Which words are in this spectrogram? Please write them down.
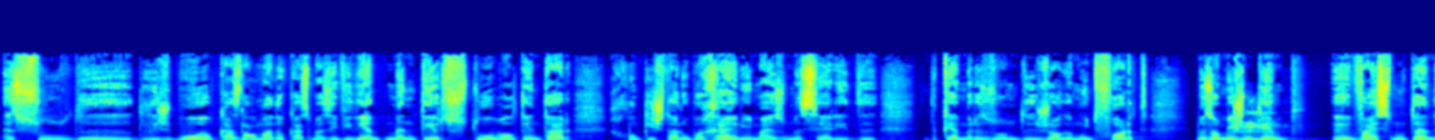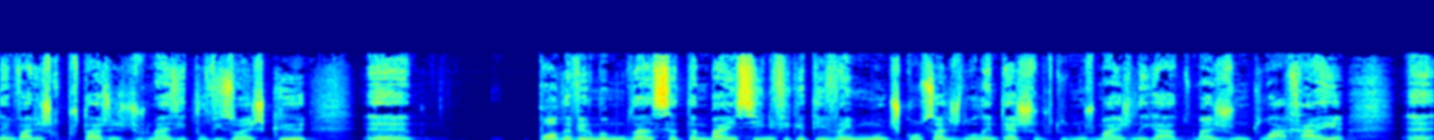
a sul de, Lisboa. O caso da Almada é o caso mais evidente. Manter Setúbal, tentar reconquistar o Barreiro e mais uma série de, câmaras onde joga muito forte. Mas, ao mesmo tempo, vai-se notando em várias reportagens de jornais e televisões que Pode haver uma mudança também significativa em muitos conselhos do Alentejo, sobretudo nos mais ligados, mais junto à raia, eh,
